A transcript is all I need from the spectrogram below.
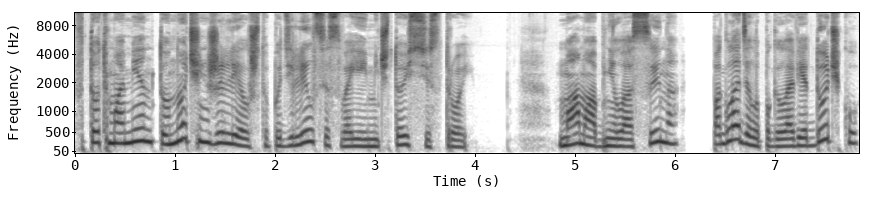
В тот момент он очень жалел, что поделился своей мечтой с сестрой. Мама обняла сына, погладила по голове дочку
